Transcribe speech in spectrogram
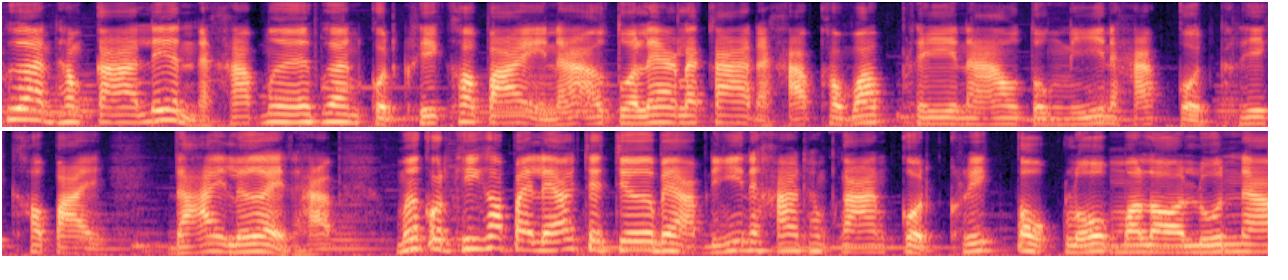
เพื่อนๆทำการเล่นนะครับ เมื่อเพื่อนๆกดคลิกเข้าไปนะ เอาตัวแรกละกันนะครับคำว่า play now ตรงนี้นะครับ กดคลิกเข้าไปได้เลยนะครับ เมื่อกดคลิกเข้าไปแล้วจะเจอแบบนี้นะครับทำการกดคลิกตกลงมารอลุ้นนะ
